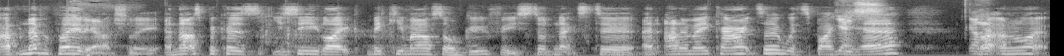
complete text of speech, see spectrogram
I've never played it actually, and that's because you see like Mickey Mouse or Goofy stood next to an anime character with spiky Yes. hair. Uh-huh. Like, I'm like,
